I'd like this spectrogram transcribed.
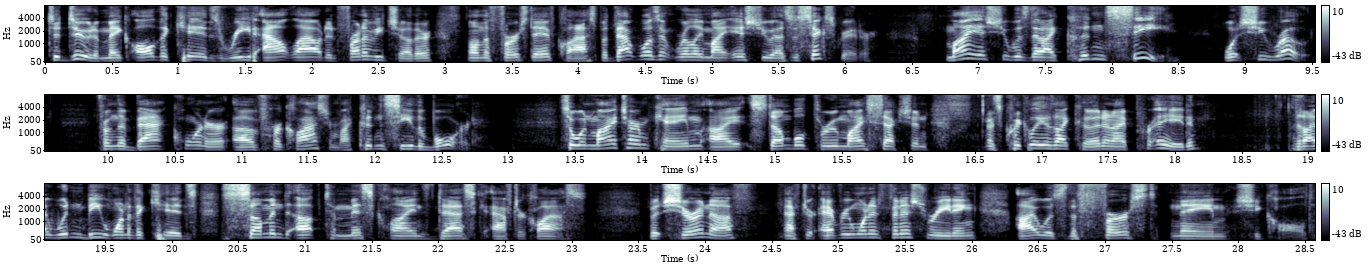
to do to make all the kids read out loud in front of each other on the first day of class, but that wasn't really my issue as a sixth grader. My issue was that I couldn't see what she wrote from the back corner of her classroom. I couldn't see the board. So when my term came, I stumbled through my section as quickly as I could and I prayed that I wouldn't be one of the kids summoned up to Miss Klein's desk after class. But sure enough, after everyone had finished reading, I was the first name she called.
